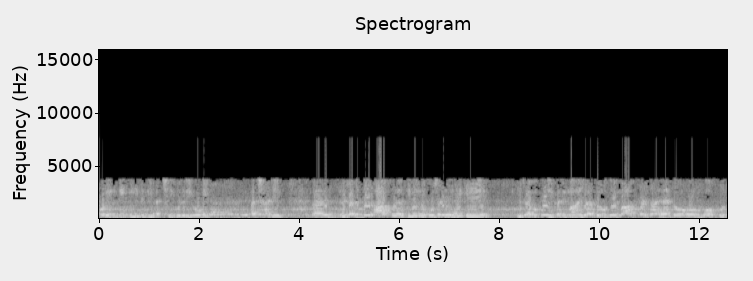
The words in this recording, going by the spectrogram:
اور ان کی عید بھی اچھی گزری ہوگی۔ اچھا جی۔ رجت بھائی آپ تین میں پوچھ رہے ہیں کہ جب کوئی کلمہ یا درود پاک پڑھتا ہے تو وہ خود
